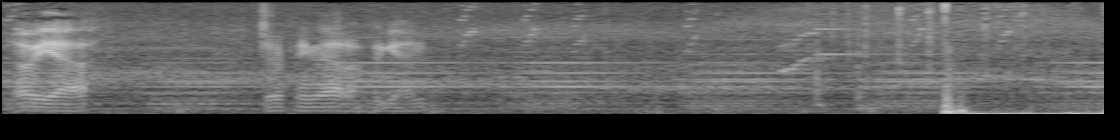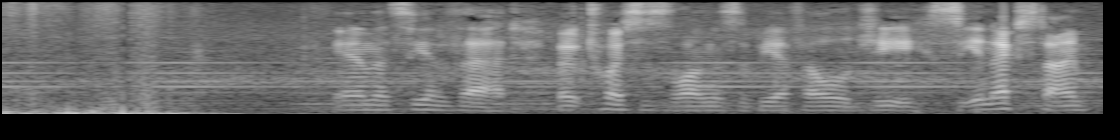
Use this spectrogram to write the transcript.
Oh yeah, dripping that up again. And that's the end of that. About twice as long as the BFLG. See you next time.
